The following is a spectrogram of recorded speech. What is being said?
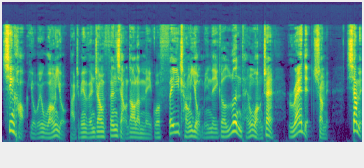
幸好有位网友把这篇文章分享到了美国非常有名的一个论坛网站 Reddit 上面。下面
